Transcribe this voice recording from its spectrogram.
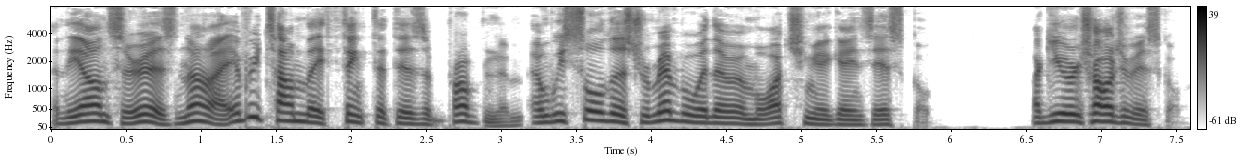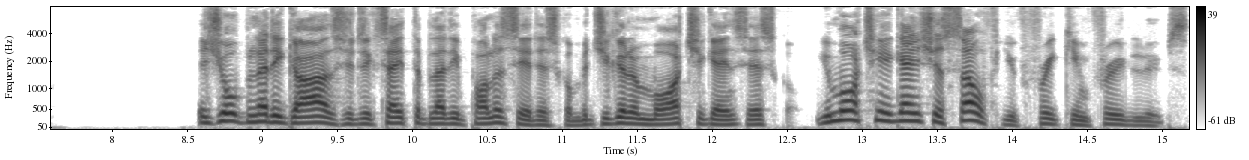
And the answer is no. Every time they think that there's a problem, and we saw this, remember when they were marching against Eskom? Like you're in charge of Eskom. It's your bloody guys who dictate the bloody policy at Eskom, but you're going to march against Eskom. You're marching against yourself, you freaking Fruit Loops.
